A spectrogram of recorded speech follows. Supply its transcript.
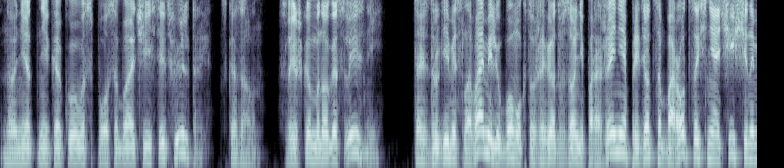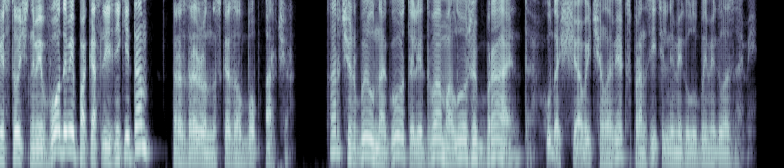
«Но нет никакого способа очистить фильтры», — сказал он. «Слишком много слизней. То есть, другими словами, любому, кто живет в зоне поражения, придется бороться с неочищенными сточными водами, пока слизняки там? Раздраженно сказал Боб Арчер. Арчер был на год или два моложе Брайанта, худощавый человек с пронзительными голубыми глазами.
